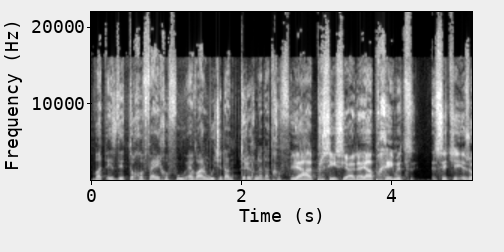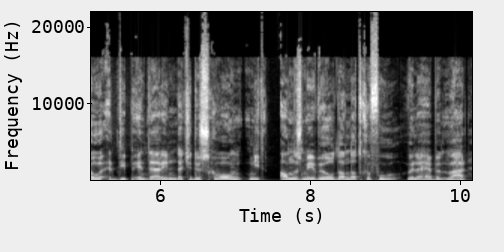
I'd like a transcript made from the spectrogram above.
wat is dit toch een fijn gevoel? En waarom moet je dan terug naar dat gevoel? Ja, precies. Ja. Nou ja, op een gegeven moment zit je zo diep in daarin dat je dus gewoon niet anders meer wil dan dat gevoel willen hebben. Maar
